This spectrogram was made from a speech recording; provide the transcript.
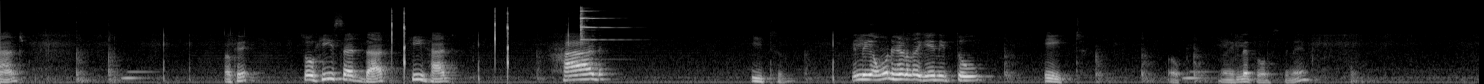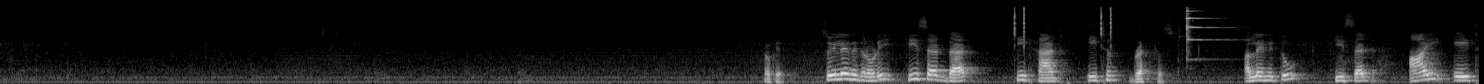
had okay so he said that he had had eat ಇಲ್ಲಿ ಅವನು ಹೇಳಿದಾಗ ಏನಿತ್ತು? ಏಟ್ ಓಕೆ ನಾನು ಇಲ್ಲೇ ತೋರಿಸ್ತೀನಿ. ಓಕೆ ಸೊ ಇಲ್ಲೇನಿದೆ ನೋಡಿ he said that he had eaten breakfast ಅಲ್ಲೇನಿತ್ತು? He said I ate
